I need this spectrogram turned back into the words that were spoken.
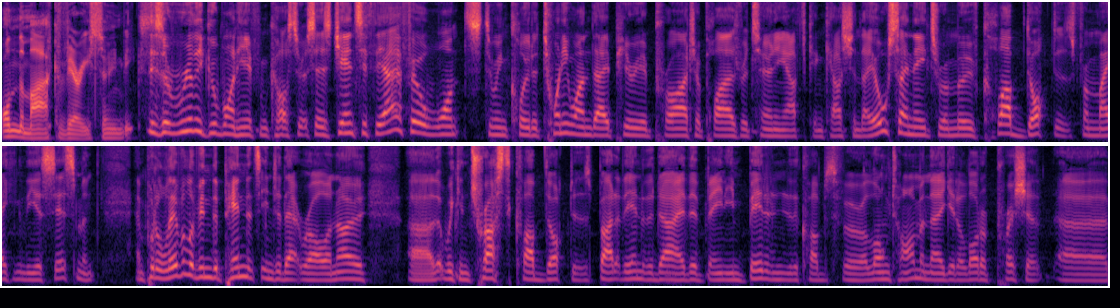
on the mark very soon, Bicks. There's a really good one here from Costa. It says, Gents, if the AFL wants to include a 21 day period prior to players returning after concussion, they also need to remove club doctors from making the assessment and put a level of independence into that role. I know uh, that we can trust club doctors. But at the end of the day, they've been embedded into the clubs for a long time and they get a lot of pressure. Uh,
